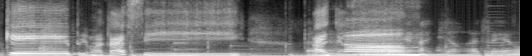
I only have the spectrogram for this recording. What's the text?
okay, terima kasih. Annyeong. Annyeonghaseyo.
